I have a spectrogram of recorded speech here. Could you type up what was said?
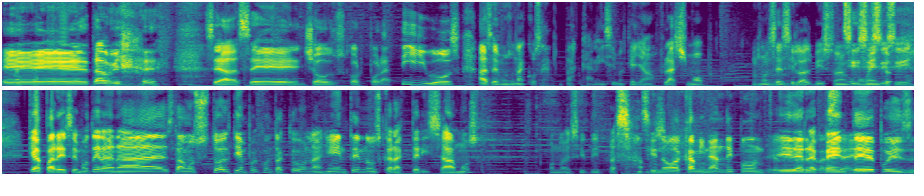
eh, también se hacen shows corporativos. Hacemos una cosa bacanísima que se llama Flash Mob. No sé si lo has visto en algún momento. Sí, que aparecemos de la nada, estamos todo el tiempo en contacto con la gente, nos caracterizamos por no decir disfrazamos. Si no va caminando y punto. Y de repente, pues,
